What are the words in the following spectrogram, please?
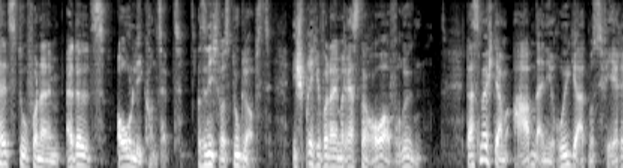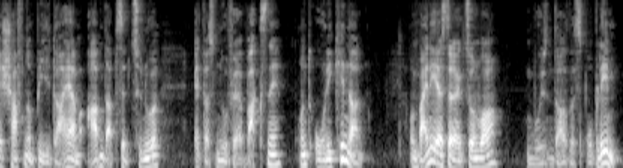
hältst du von einem Adults-Only-Konzept? Also nicht, was du glaubst. Ich spreche von einem Restaurant auf Rügen. Das möchte am Abend eine ruhige Atmosphäre schaffen und bietet daher am Abend ab 17 Uhr etwas nur für Erwachsene und ohne Kinder an. Und meine erste Reaktion war, wo ist denn da das Problem?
